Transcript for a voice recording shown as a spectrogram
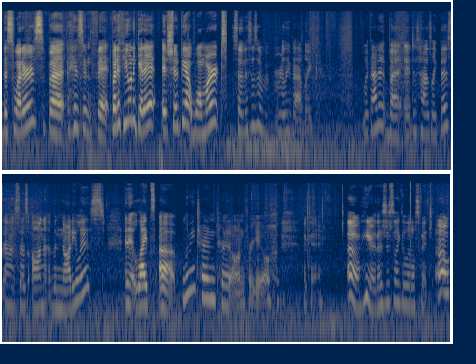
the sweaters, but his didn't fit. But if you want to get it, it should be at Walmart. So this is a really bad like look at it, but it just has like this and it says on the naughty list and it lights up. Let me turn turn it on for you. Okay. Oh, here, there's just like a little switch. Oh,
